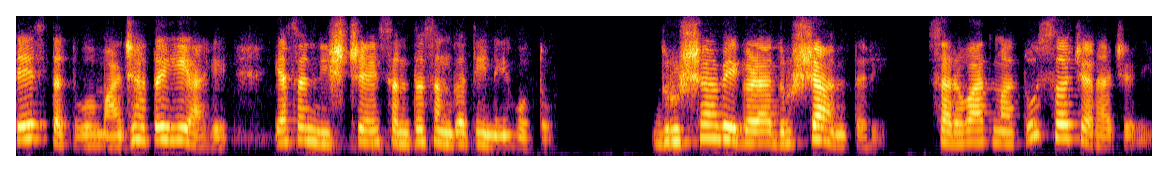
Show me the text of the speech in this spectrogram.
तेच तत्व माझ्यातही आहे याचा निश्चय संत संगतीने होतो. दृश्या वेगळा दृश्यांतरी सर्वात्मा तो सचराचरी.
